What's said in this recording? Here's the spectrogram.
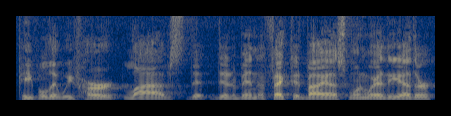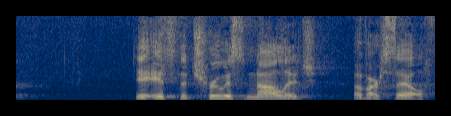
people that we've hurt, lives that, that have been affected by us one way or the other. It, it's the truest knowledge of ourself.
